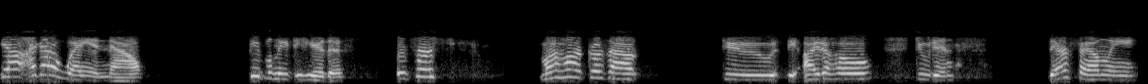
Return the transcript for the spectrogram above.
Yeah, I got to weigh in now. People need to hear this. But first, my heart goes out to the Idaho students, their family,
